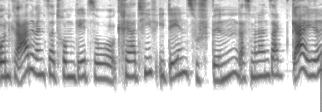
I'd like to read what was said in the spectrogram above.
Und gerade wenn es darum geht, so kreativ Ideen zu spinnen, dass man dann sagt, geil,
